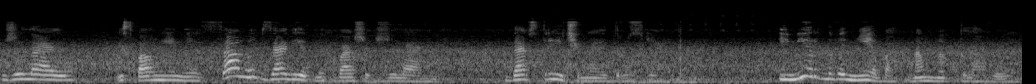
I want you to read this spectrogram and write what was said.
желаю исполнения самых заветных ваших желаний. До встречи, мои друзья, и мирного неба нам над головой.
